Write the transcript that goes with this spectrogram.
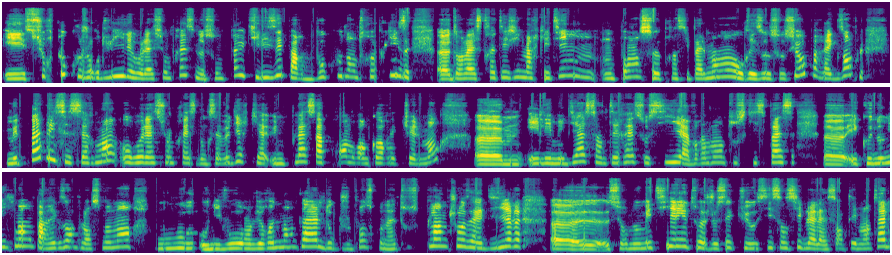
et surtout qu'aujourd'hui, les relations presse ne sont pas utilisées par beaucoup d'entreprises. Euh, dans la stratégie marketing, on pense principalement aux réseaux sociaux, par exemple, mais pas nécessairement aux relations presse. Donc, ça veut dire qu'il y a une place à prendre encore actuellement euh, et les médias s'intéressent aussi à vraiment tout ce qui se passe euh, économiquement, par exemple, en ce moment, ou au niveau environnemental. Donc, je pense qu'on a tous plein de choses à dire euh, sur nos métiers. Toi, je sais que tu es aussi sensible à la santé mentale.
